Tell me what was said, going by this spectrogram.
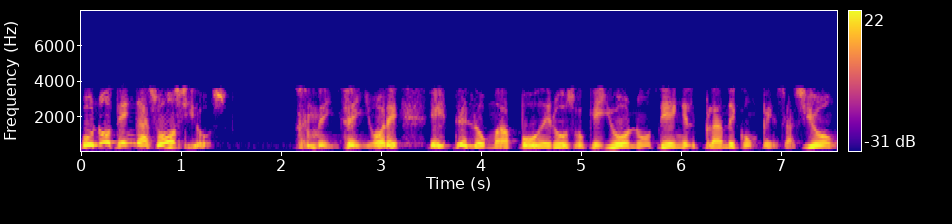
o no tenga socios. Señores, esto es lo más poderoso que yo noté en el plan de compensación.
